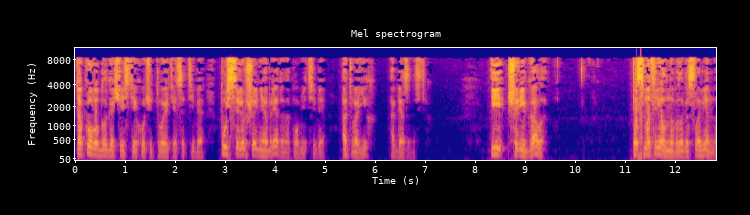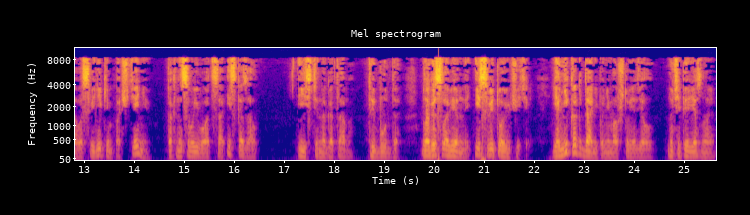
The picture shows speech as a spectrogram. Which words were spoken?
Такого благочестия хочет твой отец от тебя. Пусть совершение обряда напомнит тебе о твоих обязанностях. И Шригала посмотрел на благословенного с великим почтением, как на своего отца, и сказал, «Истинно, Гатама, ты Будда, благословенный и святой учитель. Я никогда не понимал, что я делал, но теперь я знаю.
